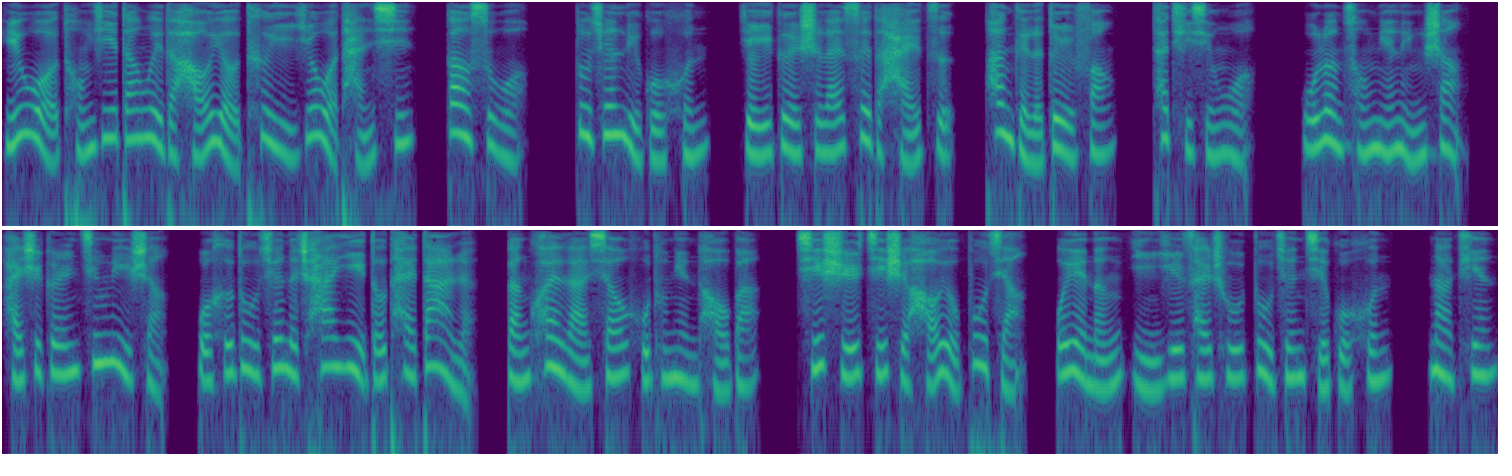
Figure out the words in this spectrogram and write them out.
与我同一单位的好友特意约我谈心，告诉我杜鹃离过婚，有一个十来岁的孩子。判给了对方，他提醒我，无论从年龄上还是个人经历上，我和杜鹃的差异都太大了，赶快打消糊涂念头吧。其实即使好友不讲，我也能隐约猜出杜鹃结过婚。那天，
